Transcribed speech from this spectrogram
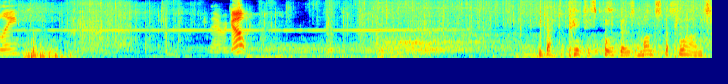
Ready? There we go. That pit is full of those monster plants.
